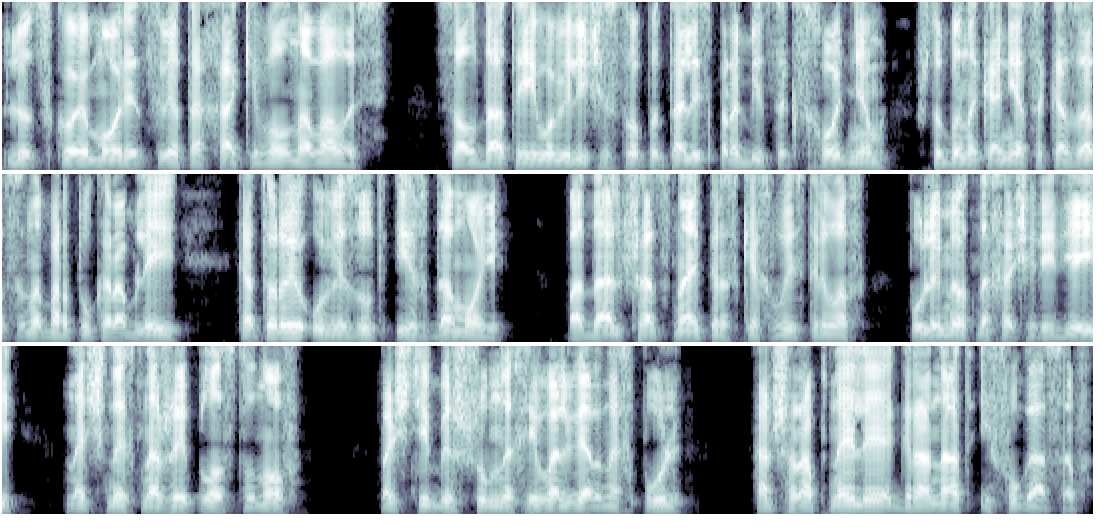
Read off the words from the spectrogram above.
Людское море цвета хаки волновалось. Солдаты Его Величества пытались пробиться к сходням, чтобы, наконец, оказаться на борту кораблей, которые увезут их домой, подальше от снайперских выстрелов, пулеметных очередей, ночных ножей-пластунов, почти бесшумных револьверных пуль, от шрапнели, гранат и фугасов.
